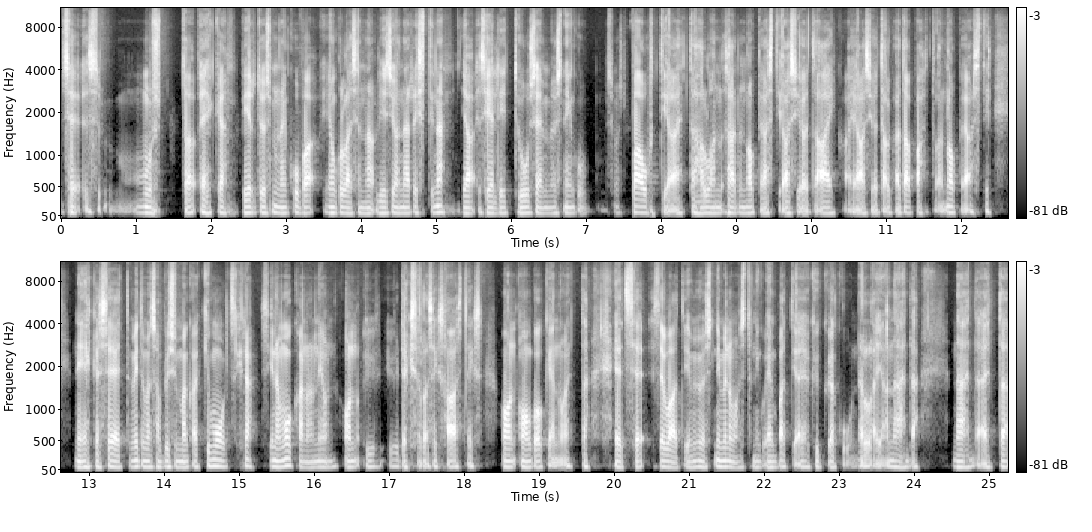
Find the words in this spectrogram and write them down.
se, se musta ehkä piirtyy sellainen kuva jonkunlaisena visionäristinä. Ja siihen liittyy usein myös niin kuin semmoista vauhtia, että haluan saada nopeasti asioita aikaa ja asioita alkaa tapahtua nopeasti. Niin ehkä se, että miten mä saan pysymään kaikki muut siinä, siinä mukana, niin on, on yhdeksi sellaiseksi haasteeksi. On, on kokenut, että, että se, se vaatii myös nimenomaan sitä niin kuin empatiaa ja kykyä kuunnella ja nähdä, nähdä että,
